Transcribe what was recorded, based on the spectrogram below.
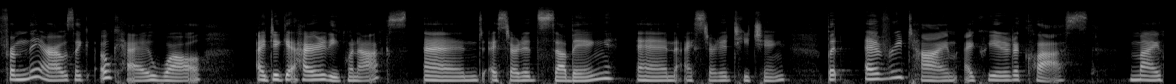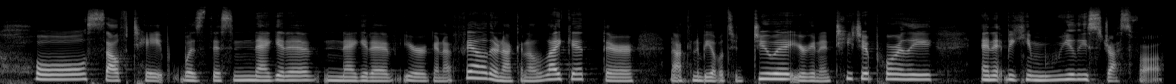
from there, I was like, okay, well, I did get hired at Equinox and I started subbing and I started teaching. But every time I created a class, my whole self tape was this negative, negative. You're going to fail. They're not going to like it. They're not going to be able to do it. You're going to teach it poorly. And it became really stressful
